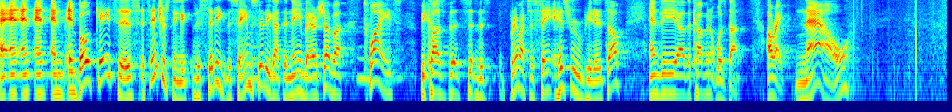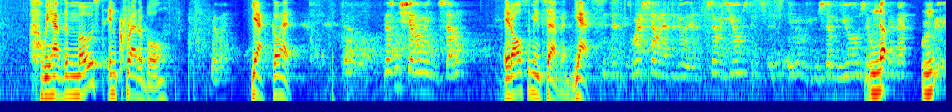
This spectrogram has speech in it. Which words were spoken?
and, and, and, and in both cases, it's interesting. The city, the same city, got the name Beersheba twice because the, the pretty much the same history repeated itself, and the uh, the covenant was done. All right, now we have the most incredible. Rabbi, Yeah, go ahead. doesn't Sheva mean seven? It also means seven. Yes. Does, does seven have to do with it? Seven ewes? Abraham become seven ewes? No, That really?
